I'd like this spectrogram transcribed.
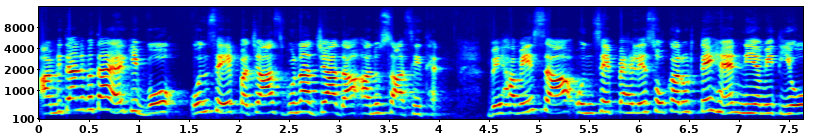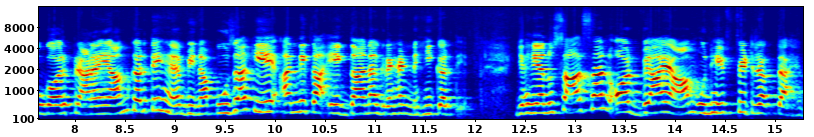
अमृता ने बताया कि वो उनसे 50 गुना ज़्यादा अनुशासित हैं। वे हमेशा उनसे पहले सोकर उठते हैं, नियमित योग और प्राणायाम करते हैं, बिना पूजा किए अन्य का एक दाना ग्रहण नहीं करते। यही अनुशासन और व्यायाम उन्हें फिट रखता है।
